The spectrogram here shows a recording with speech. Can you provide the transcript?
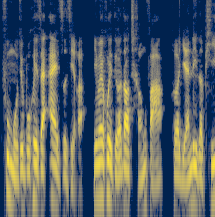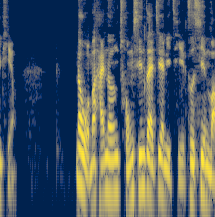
父母就不会再爱自己了，因为会得到惩罚和严厉的批评。那我们还能重新再建立起自信吗？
